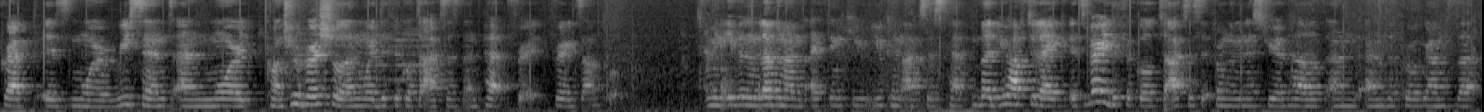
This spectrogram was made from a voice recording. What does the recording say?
PrEP is more recent and more controversial and more difficult to access than PEP, for, for example. I mean, even in Lebanon, I think you, you can access PEP, but you have to like, it's very difficult to access it from the Ministry of Health and, and the programs that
